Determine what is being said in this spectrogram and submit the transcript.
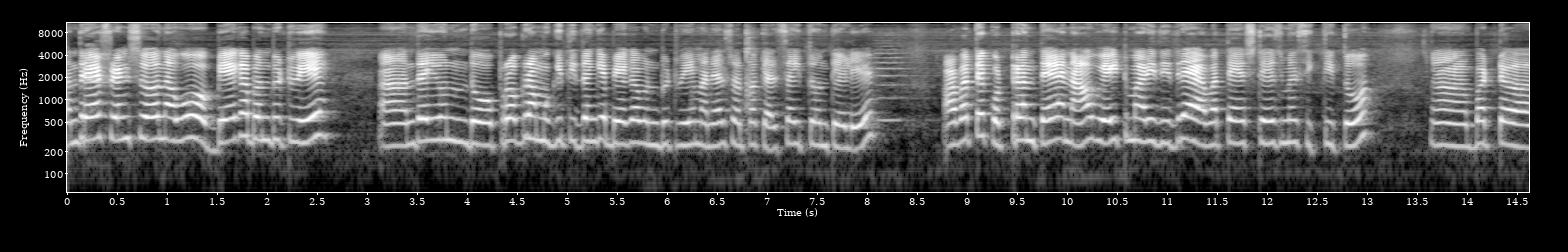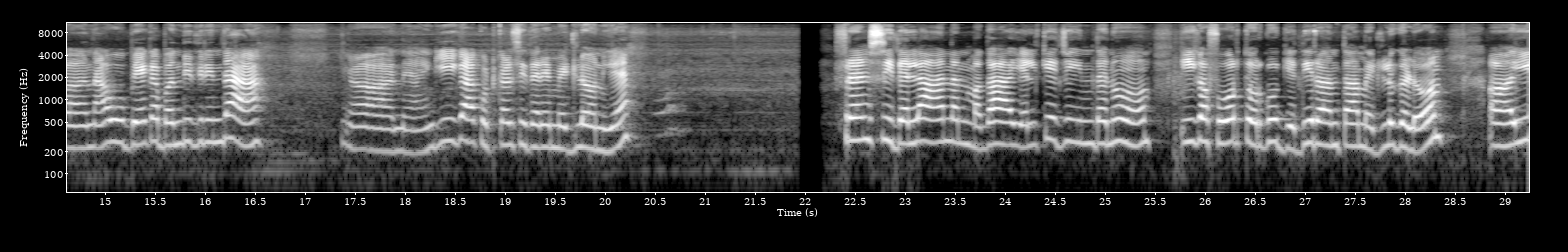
ಅಂದರೆ ಫ್ರೆಂಡ್ಸು ನಾವು ಬೇಗ ಬಂದುಬಿಟ್ವಿ. ಅಂದರೆ ಇವೊಂದು ಪ್ರೋಗ್ರಾಮ್ ಮುಗೀತಿದ್ದಂಗೆ ಬೇಗ ಬಂದುಬಿಟ್ವಿ ಮನೇಲಿ ಸ್ವಲ್ಪ ಕೆಲಸ ಇತ್ತು ಅಂತೇಳಿ. ಅವತ್ತೇ ಕೊಟ್ರಂತೆ, ನಾವು ವೆಯ್ಟ್ ಮಾಡಿದಿದ್ರೆ ಅವತ್ತೇ ಸ್ಟೇಜ್ ಮೇಲೆ ಸಿಕ್ತಿತ್ತು. ಬಟ್ ನಾವು ಬೇಗ ಬಂದಿದ್ದರಿಂದ ಈಗ ಕೊಟ್ಟು ಕಳಿಸಿದ್ದಾರೆ ಮೆಡ್ಲು ಅವನಿಗೆ. ಫ್ರೆಂಡ್ಸ್ ಇದೆಲ್ಲ ನನ್ನ ಮಗ ಎಲ್ ಕೆ ಜಿಯಿಂದನೂ ಈಗ ಫೋರ್ತ್ವರೆಗೂ ಗೆದ್ದಿರೋ ಅಂಥ ಮೆಡ್ಲುಗಳು. ಈ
